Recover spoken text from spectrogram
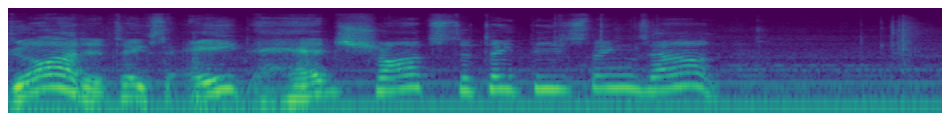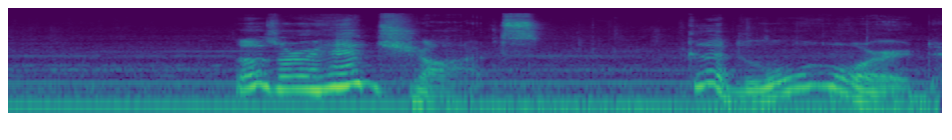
God, it takes eight headshots to take these things out? Those are headshots. Good lord.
